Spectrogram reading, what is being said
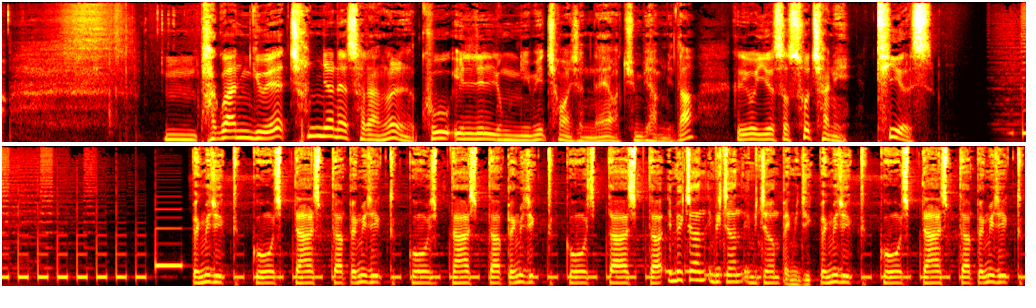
음, 박완규의 천년의 사랑을 9116님이 청하셨네요. 준비합니다. 그리고 이어서 소찬휘, Tears. 백뮤직 듣고 싶다 싶다 백뮤직 듣고 싶다 싶다 백뮤직 듣고 싶다 싶다 임백천 임백천 임백천 백뮤직 백뮤직 듣고 싶다 싶다 백뮤직 듣고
